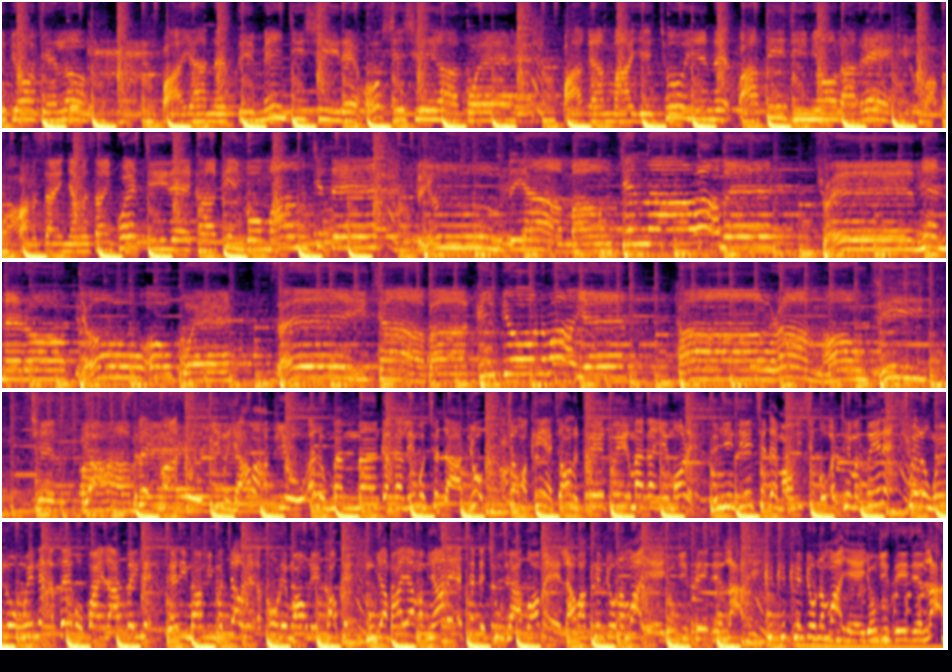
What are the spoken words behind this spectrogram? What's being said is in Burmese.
လေးပြောခြင်းလို့ပါရနဲ့တိမင်းကြီးရှိတဲ့ဟောရှိရှိကကွယ်ပါကံမရေချိုးရင်နဲ့ပါတိကြီးမျောလာတဲ့ပါမဆိုင်ညာမဆိုင်ခွဲကြည့်တဲ့ခါခင်ကိုမောင်းချစ်တဲ့ဘယူတရားမောင်းကျင်လာပါမယ်ရွှေမျက်နှာတော့ပြုံးအုပ်ကွယ်စိတ်ချပါခင်ပြိုနှမရဲ့ထာဝရမောင်းကြီးချစ်ပါ လိုမှန်မှန်ကန်ကန်လေးမချစ်တာပြို့ကြောက်မခင်းရဲ့အကြောင်းနဲ့တွေးတွေးအမှန်ကန်ရင်မောတယ်မြင်မြင်ချင်းချစ်တဲ့မောင်ကြီးချစ်ကိုအထင်မသေးနဲ့ရွှေလုံးဝင်းလုံးဝင်းနဲ့အသေးကိုပိုင်လာသိမ့်နဲ့ဒယ်ဒီမာမီမကြောက်နဲ့အကိုတွေမောင်တွေခောက်ခဲ့မူရပါရမများတဲ့အချက်တချူချသွားမယ်လာပါခင်ပြိုနှမရဲ့ယုံကြည်စေခြင်းလာတယ်ခင်ခင်ခင်ပြိုနှမရဲ့ယုံကြည်စေခြင်းလာ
